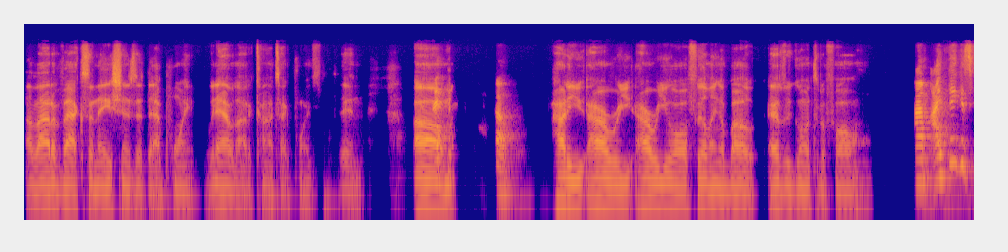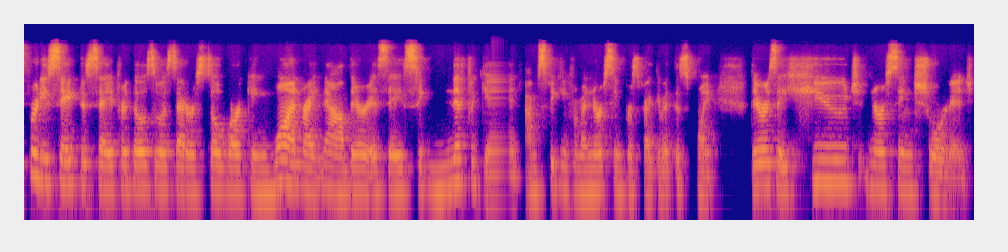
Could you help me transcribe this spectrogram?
a lot of vaccinations at that point. We didn't have a lot of contact points then. Um, oh how do you how are you how are you all feeling about as we go into the fall? Um, I think it's pretty safe to say for those of us that are still working, one, right now, there is a significant, I'm speaking from a nursing perspective at this point, there is a huge nursing shortage.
